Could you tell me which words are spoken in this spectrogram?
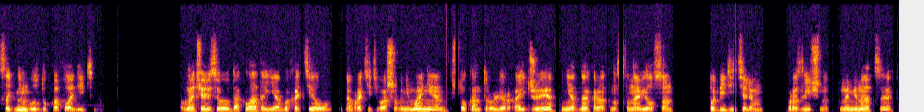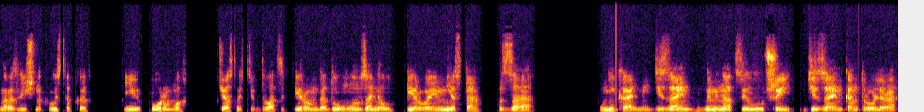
с одним воздухоохладителем. В начале своего доклада я бы хотел обратить ваше внимание, что контроллер IGF неоднократно становился победителем в различных номинациях, на различных выставках и форумах. В частности, в 2021 году он занял первое место за уникальный дизайн в номинации «Лучший дизайн контроллера».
